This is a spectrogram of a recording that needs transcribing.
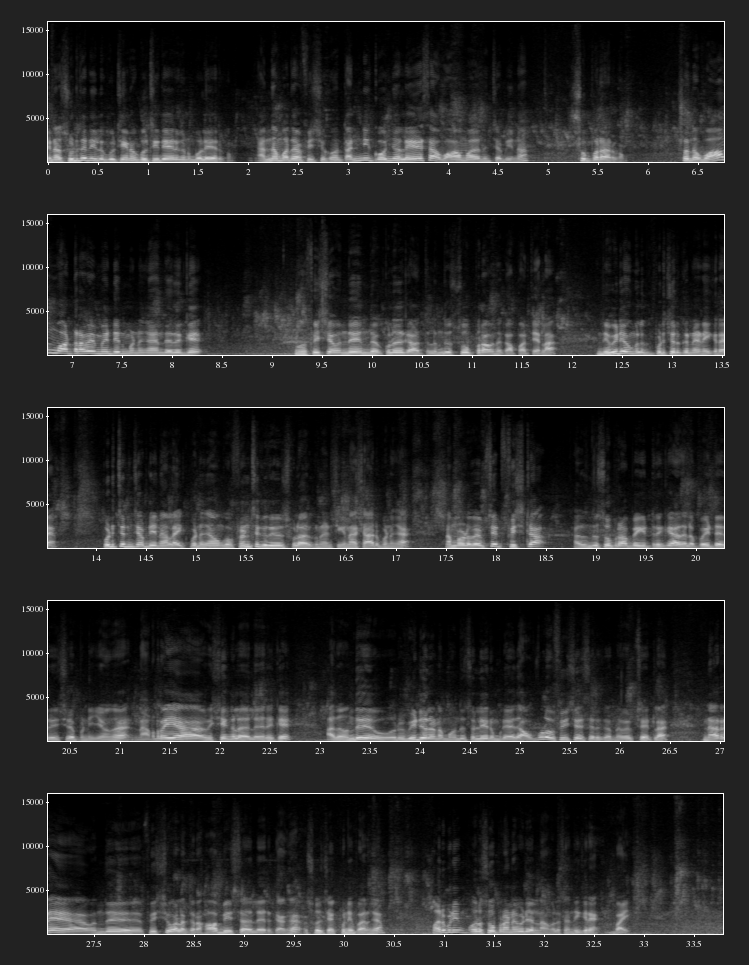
ஏன்னா சுடு தண்ணியில் குளிச்சிங்கன்னா குளிச்சிட்டே இருக்கணும் போலே இருக்கும். அந்த மாதிரி தான் ஃபிஷ்ஷுக்கும் தண்ணி கொஞ்சம் லேசாக வார்மாக இருந்துச்சு அப்படின்னா சூப்பராக இருக்கும். ஸோ இந்த வார்ம் வாட்டராகவே மெயின்டைன் பண்ணுங்கள் இந்த இதுக்கு. உங்கள் ஃபிஷ்ஷை வந்து இந்த குளிர்காலத்துலேருந்து சூப்பராக வந்து காப்பாற்றிடலாம் இந்த வீடியோ உங்களுக்கு பிடிச்சிருக்குன்னு நினைக்கிறேன். பிடிச்சிருந்துச்சு அப்படின்னா லைக் பண்ணுங்கள் உங்கள் ஃப்ரெண்ட்ஸுக்கு இது யூஸ்ஃபுல்லாக இருக்குன்னு நினச்சிங்கன்னா ஷேர் பண்ணுங்கள் நம்மளோட வெப்சைட் ஃபிஷ்டாக அது வந்து சூப்பராக போய்கிட்டு இருக்குது அதில் போயிட்டு ரெஜிஸ்டர் பண்ணிக்கோங்க. நிறைய விஷயங்கள் அதில் இருக்குது அதை வந்து ஒரு வீடியோவில் நம்ம வந்து சொல்லிட முடியாது. அவ்வளோ ஃபீச்சர்ஸ் இருக்குது அந்த வெப்சைட்டில் நிறைய வந்து ஃபிஷ் வளர்க்குற ஹாபீஸ் அதில் இருக்காங்க. ஸோ செக் பண்ணி பாருங்கள் மறுபடியும் ஒரு சூப்பரான வீடியோவில் நான் உங்களை சந்திக்கிறேன். பாய்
